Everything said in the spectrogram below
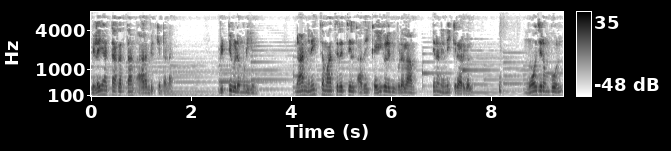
விளையாட்டாகத்தான் ஆரம்பிக்கின்றன. விட்டுவிட முடியும். நான் நினைத்த மாத்திரத்தில் அதை கைகழுவி விடலாம் என நினைக்கிறார்கள். மோதிரம் போல்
